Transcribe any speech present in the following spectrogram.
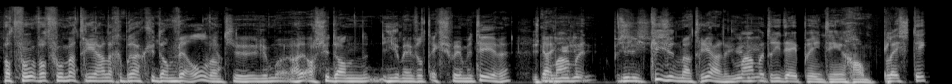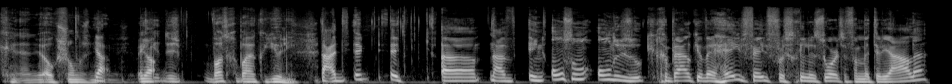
wat voor, wat voor materialen gebruik je dan wel? Want je, je, als je dan hiermee wilt experimenteren. Dus ja, jullie, jullie, kiezen materialen. Normaal met 3D-printing gewoon plastic. En ook soms. Ja. ja. Dus wat gebruiken jullie? Nou, ik, ik, uh, nou, in ons onderzoek gebruiken we heel veel verschillende soorten van materialen.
